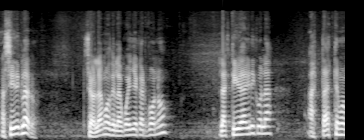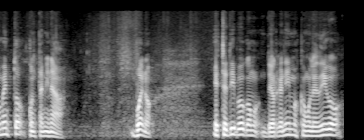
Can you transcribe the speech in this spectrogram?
Así de claro. Si hablamos de la huella de carbono, la actividad agrícola hasta este momento contaminaba. Bueno, este tipo de organismos, como les digo,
